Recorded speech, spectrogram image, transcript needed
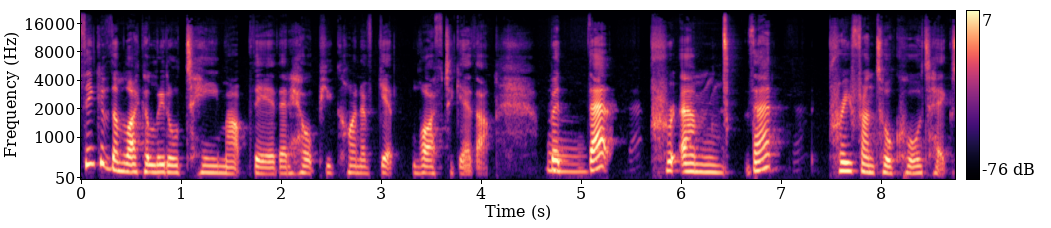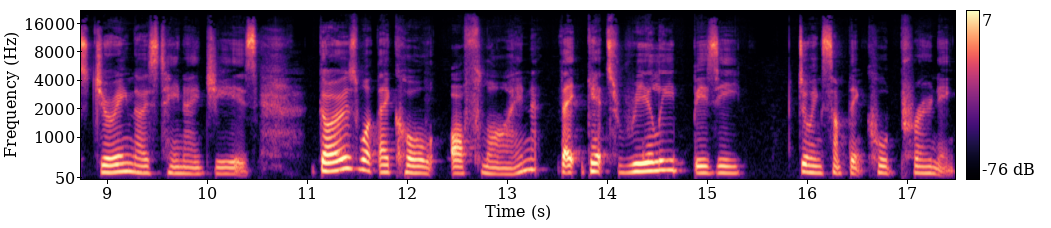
think of them like a little team up there that help you kind of get life together. But Mm, that pre- um, that prefrontal cortex during those teenage years goes what they call offline, that gets really busy doing something called pruning.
